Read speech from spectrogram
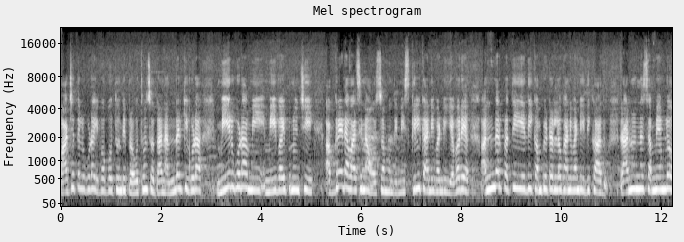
బాధ్యతలు కూడా ఇవ్వబోతుంది ప్రభుత్వం. సో దాని అందరికీ కూడా మీరు కూడా మీ మీ వైపు నుంచి అప్గ్రేడ్ అవ్వాల్సిన అవసరం ఉంది. మీ స్కిల్ కానివ్వండి ఎవరు అందరు ప్రతి ఇది కంప్యూటర్లో కానివ్వండి ఇది కాదు. రానున్న సమయంలో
